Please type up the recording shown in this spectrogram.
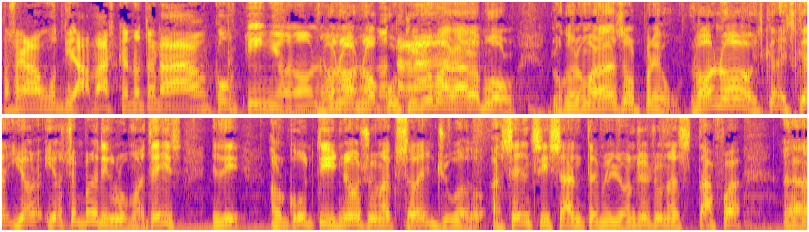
Passa que algú et dirà, home, és que no t'agrada en Coutinho, no? No, no, no, Coutinho t'agrada m'agrada aquest". molt. El que no m'agrada és el preu. No, no, és que, és que jo, jo sempre dic el mateix. És a dir, el Coutinho és un excel·lent jugador. A 160 milions és una estafa eh,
